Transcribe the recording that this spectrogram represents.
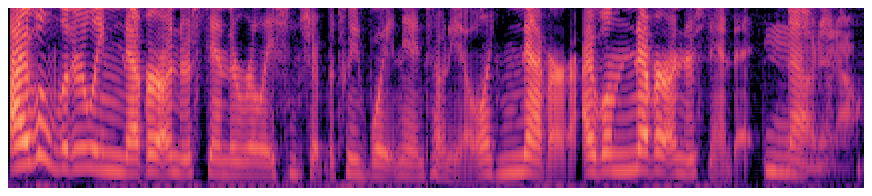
i will literally never understand the relationship between voight and antonio. Like never. I will never understand it. No, no, no.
